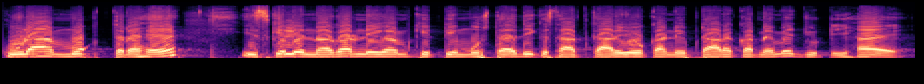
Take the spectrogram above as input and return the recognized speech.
कूड़ा मुक्त रहे। इसके लिए नगर निगम की टीम मुस्तैदी के साथ कार्यों का निपटारा करने में जुटी है।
